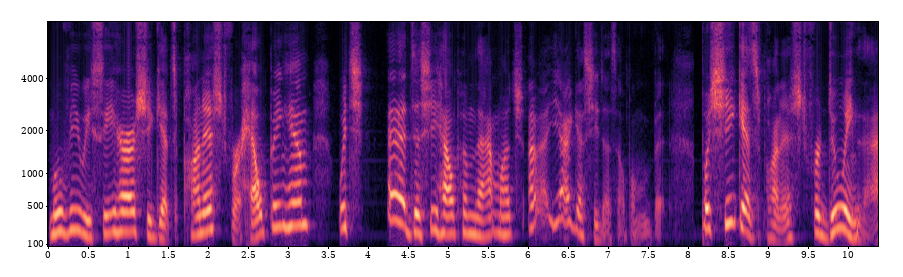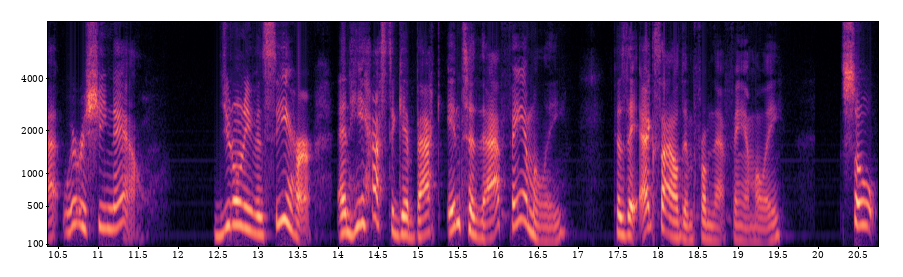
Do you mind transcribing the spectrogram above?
movie, we see her. She gets punished for helping him, which, eh, does she help him that much? Uh, yeah, I guess she does help him a bit. But she gets punished for doing that. Where is she now? You don't even see her. And he has to get back into that family because they exiled him from that family. So,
